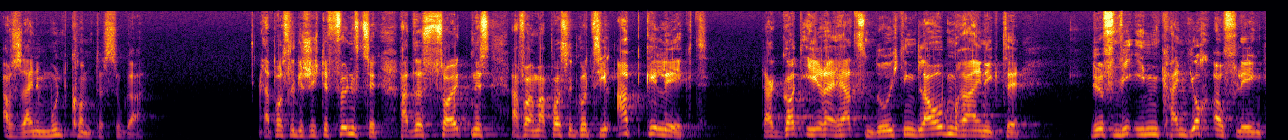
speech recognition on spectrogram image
Aus seinem Mund kommt das sogar. Apostelgeschichte 15 hat das Zeugnis auf einem Apostelkonzil abgelegt, da Gott ihre Herzen durch den Glauben reinigte dürfen wir ihnen kein Joch auflegen.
